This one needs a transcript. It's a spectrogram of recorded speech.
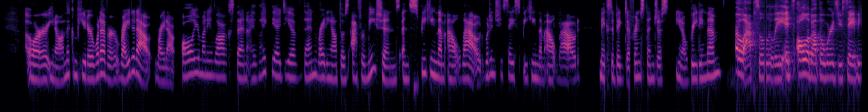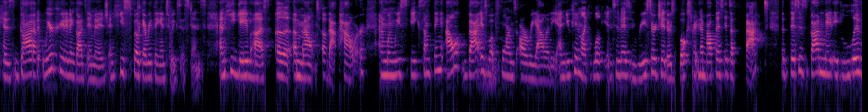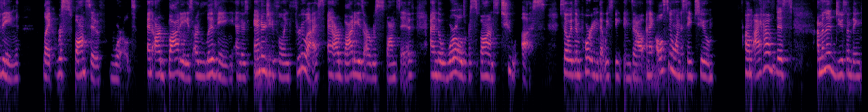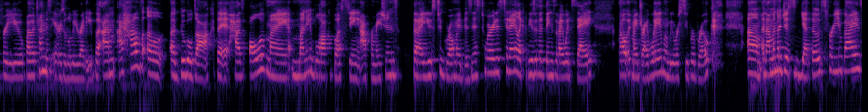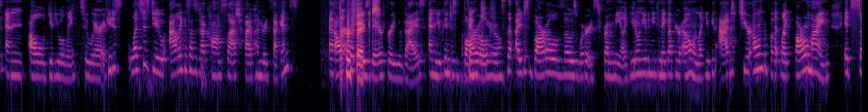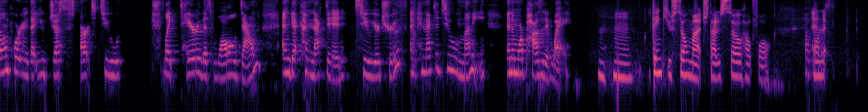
or you know on the computer whatever write it out write out all your money blocks then i like the idea of then writing out those affirmations and speaking them out loud wouldn't you say speaking them out loud makes a big difference than just you know reading them Oh, absolutely. It's all about the words you say because God, we're created in God's image and He spoke everything into existence and He gave mm-hmm. us a amount of that power. And when we speak something out, that is what forms our reality. And you can like look into this and research it. There's books written about this. It's a fact that this is God made a living, like responsive world and our bodies are living and there's energy flowing through us and our bodies are responsive and the world responds to us. So it's important that we speak things out. And i also want to say too um, i have this i'm going to do something for you. By the time this airs it'll be ready but i'm i have a, a google doc that has all of my money block busting affirmations that i use to grow my business to where it is today. Like these are the things that i would say out in my driveway when we were super broke. Um, and I'm gonna just get those for you guys, and I'll give you a link to where if you just let's just do alicasazza.com slash 500 seconds, and I'll Perfect. put those there for you guys, and you can just borrow. You. So I just borrow those words from me. Like you don't even need to make up your own. Like you can add to your own, but like borrow mine. It's so important that you just start to like tear this wall down and get connected to your truth and connected to money in a more positive way. Mm-hmm. Thank you so much. That is so helpful. And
